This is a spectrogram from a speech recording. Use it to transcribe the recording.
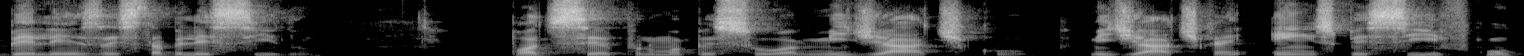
beleza estabelecido. Pode ser por uma pessoa midiático, midiática em específico,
